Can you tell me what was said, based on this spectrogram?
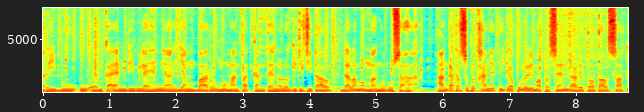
ribu UMKM di wilayahnya yang baru memanfaatkan teknologi digital dalam membangun usaha. Angka tersebut hanya 35 persen dari total 1,5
